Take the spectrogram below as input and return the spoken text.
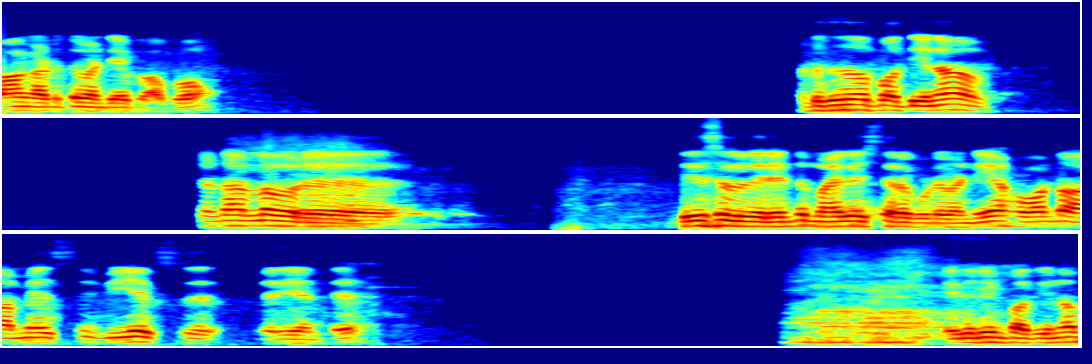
வாங்க அடுத்த வண்டியை பார்ப்போம். அடுத்ததாக பார்த்தீங்கன்னா செடானில் ஒரு டீசல் வேரியண்ட்டு மைலேஜ் தரக்கூடிய வண்டிங்க. ஹோண்டா அமேஸ் விஎக்ஸ் வேரியண்ட்டு இதுலேயும் பார்த்தீங்கன்னா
